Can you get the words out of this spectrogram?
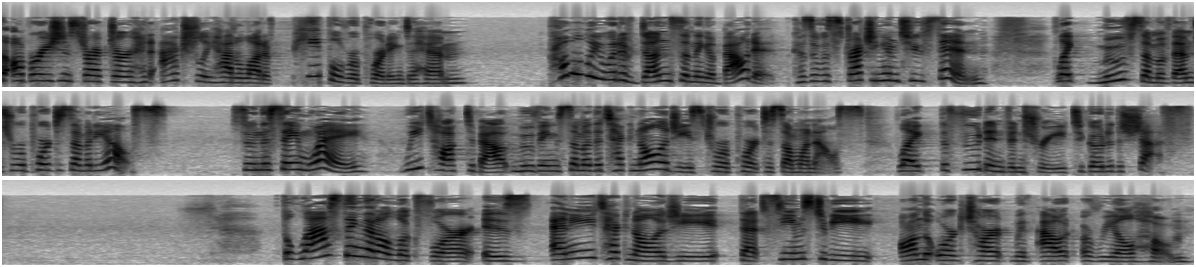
the operations director had actually had a lot of people reporting to him, probably would have done something about it because it was stretching him too thin, like move some of them to report to somebody else. So, in the same way, we talked about moving some of the technologies to report to someone else, like the food inventory to go to the chef. The last thing that I'll look for is any technology that seems to be on the org chart without a real home.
